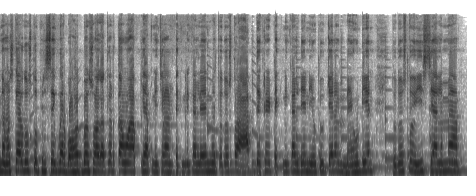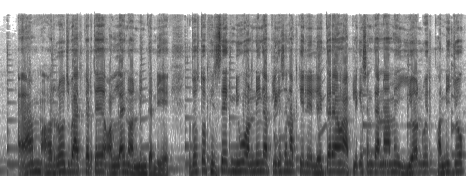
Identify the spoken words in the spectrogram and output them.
नमस्कार दोस्तों, फिर से एक बार बहुत बहुत स्वागत करता हूँ आपके अपने चैनल टेक्निकल लेन में। तो दोस्तों, आप देख रहे हैं टेक्निकल डेन यूट्यूब चैनल, मैं हूँ डियन तो दोस्तों, इस चैनल में आप, हम हर रोज बात करते हैं ऑनलाइन अर्निंग के लिए। तो दोस्तों, फिर से एक न्यू अर्निंग एप्लीकेशन आपके लिए लेकर आया हूँ। एप्लीकेशन का नाम है यन विद फनी जोक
